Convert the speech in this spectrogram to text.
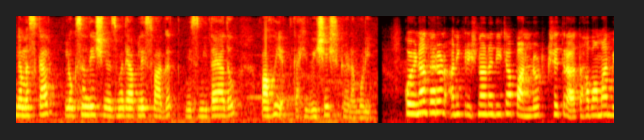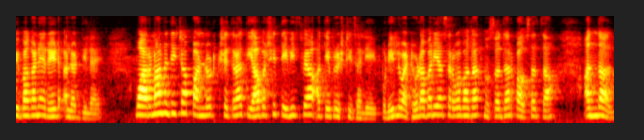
नमस्कार लोकसंदेश न्यूजमध्ये आपले स्वागत. मी स्मिता यादव. पाहूयात काही विशेष घडामोडी. कोयना धरण आणि कृष्णा नदीच्या पाणलोट क्षेत्रात हवामान विभागाने रेड अलर्ट दिला आहे वारणा नदीच्या पाणलोट क्षेत्रात यावर्षी तेवीस वेळा अतिवृष्टी झाली आहे. पुढील आठवडाभर या सर्व भागात मुसळधार पावसाचा अंदाज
